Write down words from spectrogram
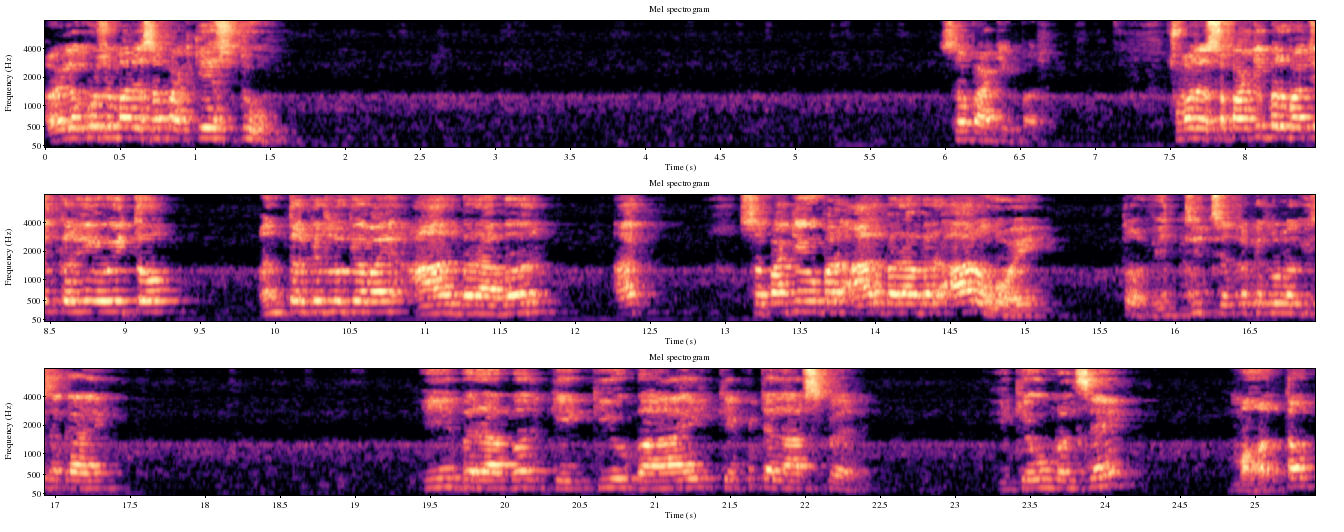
હવે લખું છું મારે સપાટ કેસ ટુ સપાટી પર. તમારે સપાટી પર વાતચીત કરવી હોય તો અંતર કેટલું કહેવાય? આર બરાબર આર. સપાટી ઉપર આર બરાબર આર હોય તો વિદ્યુત ક્ષેત્ર કેટલું લખી શકાય? એ બરાબર K Q by capital R square. એ કેવું બનશે મહત્તમ.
